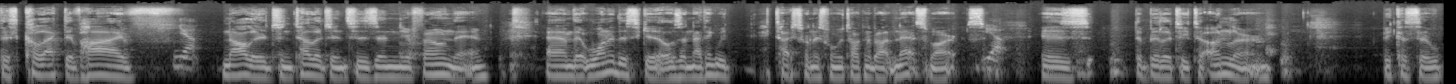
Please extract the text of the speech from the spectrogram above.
this collective hive Yeah. knowledge, intelligence is in your phone there. Um, that one of the skills, and I think we touched on this when we were talking about net smarts, Yeah. is the ability to unlearn because of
